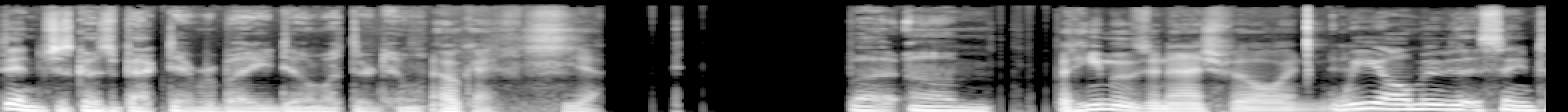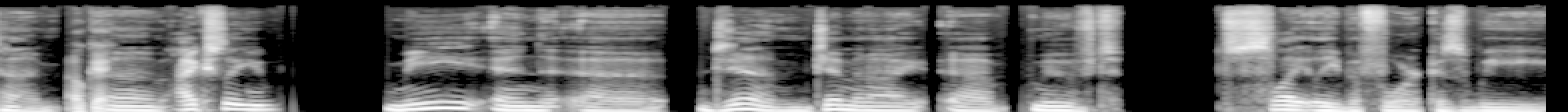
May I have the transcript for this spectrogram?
then it just goes back to everybody doing what they're doing. Okay. Yeah. But um, But he moves to Nashville and, and- we all moved at the same time. Okay. Um, actually, me and uh, Jim, Jim and I uh, moved slightly before because we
